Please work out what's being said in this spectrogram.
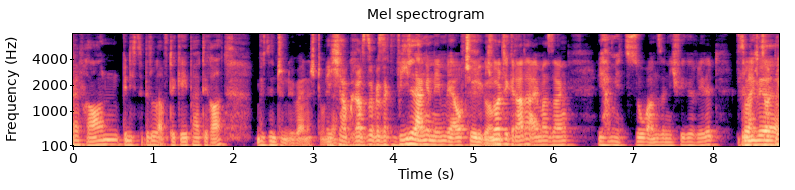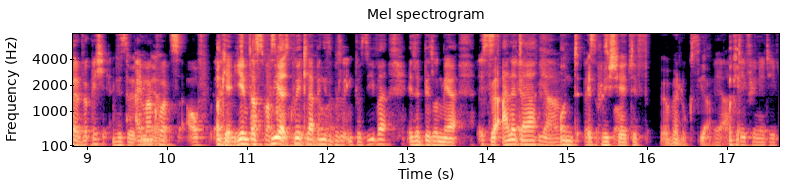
bei Frauen bin ich so ein bisschen auf der Gay-Party raus. Wir sind schon über eine Stunde. Ich habe gerade so gesagt, wie lange nehmen wir auf? Entschuldigung. Ich wollte gerade einmal sagen, wir haben jetzt so wahnsinnig viel geredet. Vielleicht wir- sollten wir wirklich wir sollten, einmal ja. kurz auf. ähm, okay, jedenfalls das, was Queer, Queer Clubbing ist ein bisschen inklusiver, ist ein bisschen mehr Ist, für alle äh, da ja, und appreciative Overlooks, ja. Ja, okay. definitiv.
